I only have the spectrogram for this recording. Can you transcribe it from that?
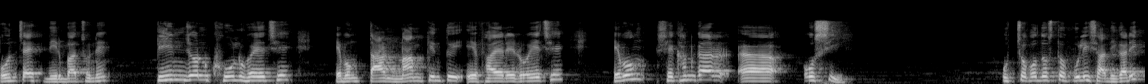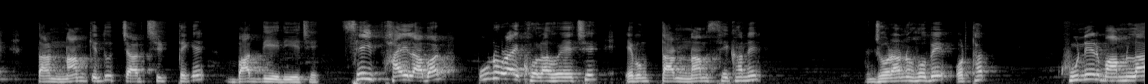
পঞ্চায়েত নির্বাচনে তিনজন খুন হয়েছে এবং তার নাম কিন্তু এফআইআরে রয়েছে এবং সেখানকার ওসি, উচ্চপদস্থ পুলিশ আধিকারিক তার নাম কিন্তু চার্জশিট থেকে বাদ দিয়ে দিয়েছে। সেই ফাইল আবার পুনরায় খোলা হয়েছে এবং তার নাম সেখানে জোড়ানো হবে। অর্থাৎ খুনের মামলা,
